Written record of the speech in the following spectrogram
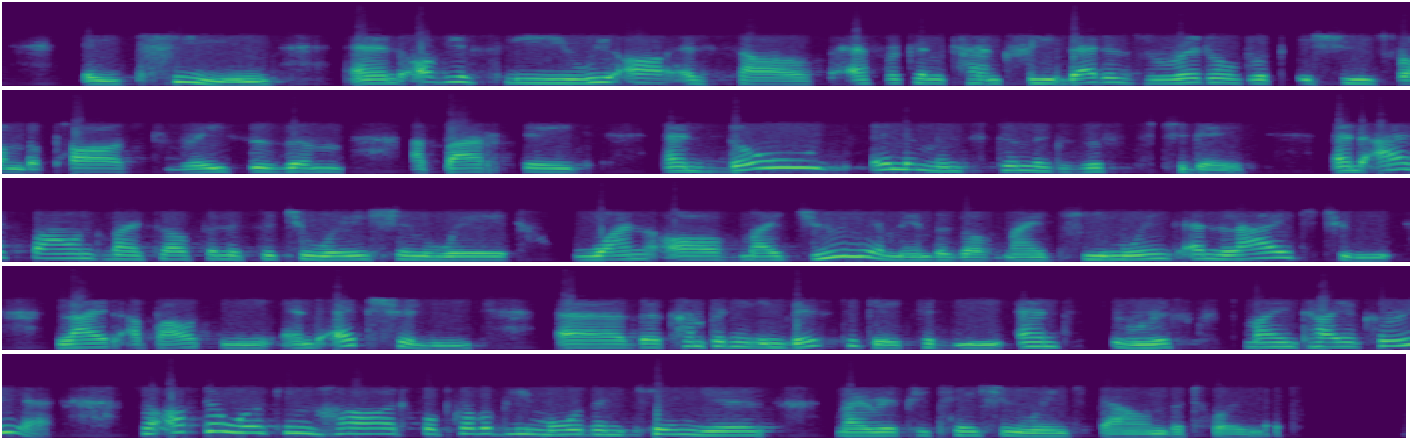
a team. And obviously, we are a South African country that is riddled with issues from the past, racism, apartheid, and those elements still exist today. And I found myself in a situation where one of my junior members of my team went and lied to me, lied about me, and actually uh, the company investigated me and risked my entire career. So after working hard for probably more than 10 years, my reputation went down the toilet.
